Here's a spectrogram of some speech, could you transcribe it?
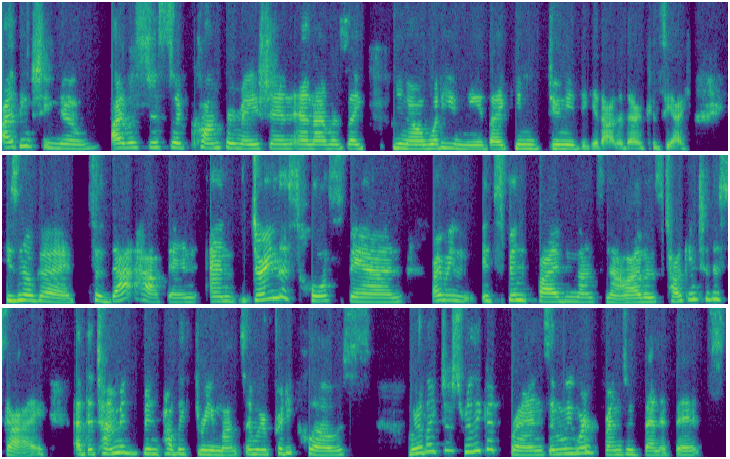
I think she knew. I was just a confirmation, and I was like, you know, what do you need? Like, you do need to get out of there because, yeah, he's no good. So that happened. And during this whole span, I mean, it's been five months now. I was talking to this guy. At the time, it'd been probably three months, and we were pretty close. We were like just really good friends, and we were friends with benefits.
